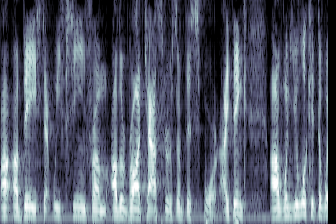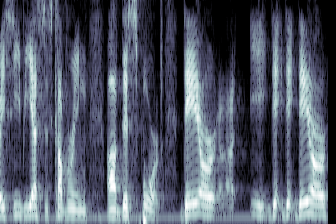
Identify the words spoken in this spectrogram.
a, base that we've seen from other broadcasters of this sport. I think uh, when you look at the way CBS is covering uh, this sport, they are uh, they, they are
